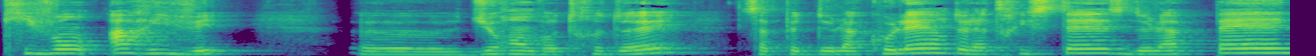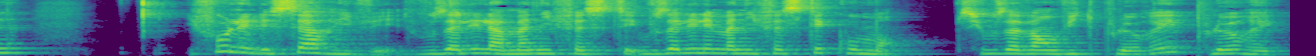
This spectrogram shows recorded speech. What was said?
qui vont arriver euh, durant votre deuil. Ça peut être de la colère, de la tristesse, de la peine. Il faut les laisser arriver. Vous allez la manifester. Vous allez les manifester comment? Si vous avez envie de pleurer, pleurez.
